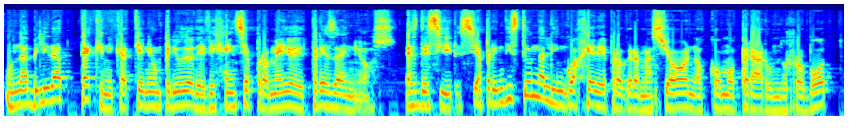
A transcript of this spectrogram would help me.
Una habilidad técnica tiene un periodo de vigencia promedio de tres años. Es decir, si aprendiste un lenguaje de programación o cómo operar un robot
